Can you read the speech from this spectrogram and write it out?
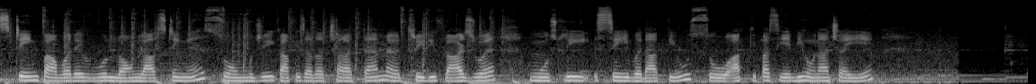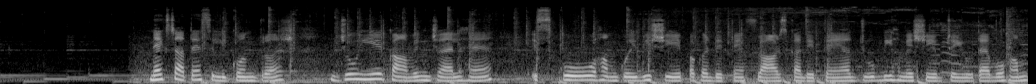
स्टेइंग पावर है, वो लॉन्ग लास्टिंग है। सो मुझे काफ़ी ज़्यादा अच्छा लगता है। मैं थ्री फ्लावर्स जो है मोस्टली इससे ही बनाती हूँ। सो आपके पास ये भी होना चाहिए। नेक्स्ट आते हैं सिलिकॉन ब्रश जो ये काविंग जेल है इसको हम कोई भी शेप अगर देते हैं फ्लावर्स का देते हैं या जो भी हमें शेप चाहिए होता है, वो हम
